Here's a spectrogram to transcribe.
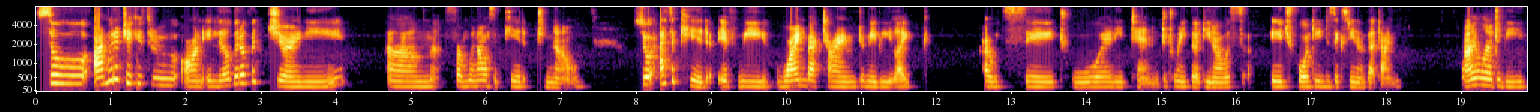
So I'm going to take you through on a little bit of a journey um, from when I was a kid to now. So as a kid, if we wind back time to maybe like I would say 2010 to 2013, I was age 14 to 16 at that time. I wanted to be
